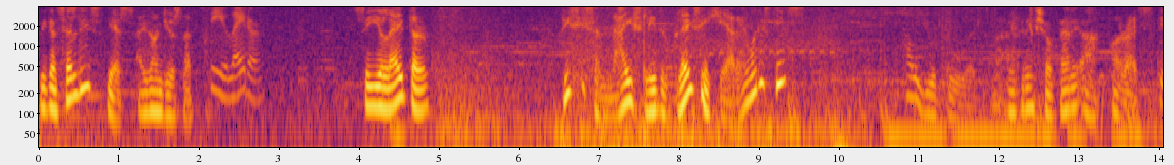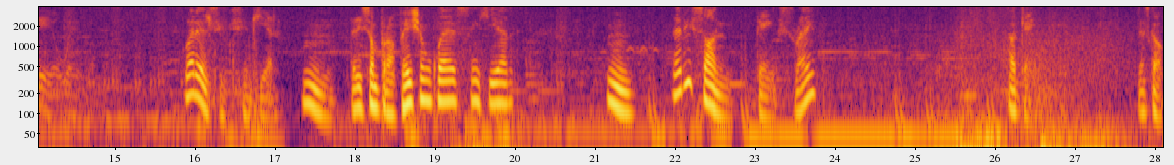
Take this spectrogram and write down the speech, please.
We can sell this? Yes, I don't use that. See you later. See you later. This is a nice little place in here. Eh? What is this? How you do it, man? Migration very ah, alright. Stay away What else is in here? Hmm. There is some profession quests in here. Hmm. There is some things, right? Okay. Let's go.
